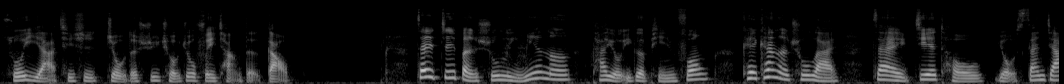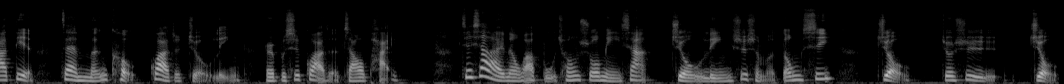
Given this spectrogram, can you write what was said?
所以啊，其实酒的需求就非常的高。在这本书里面呢，它有一个屏风，可以看得出来，在街头有三家店，在门口挂着酒铃，而不是挂着招牌。接下来呢，我要补充说明一下酒铃是什么东西。酒就是酒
